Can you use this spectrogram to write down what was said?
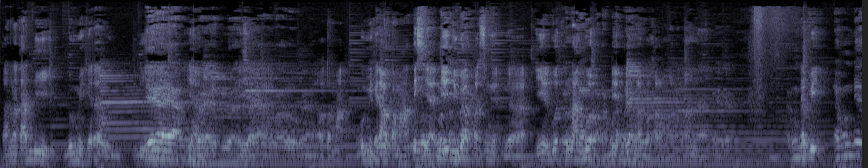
karena tadi gue mikirnya dia Iya yang yang dua iya tahun lalu kan. otomatis gue mikirnya otomatis ya dia juga pasti nggak nggak iya gue tenang gue dia dia nggak ya. bakal ke mana-mana Iya. Tapi emang dia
